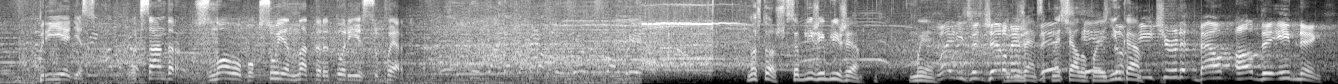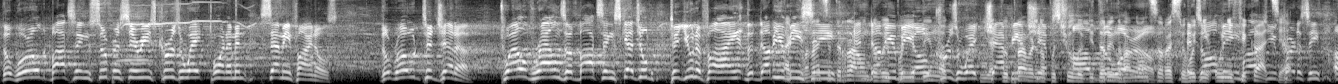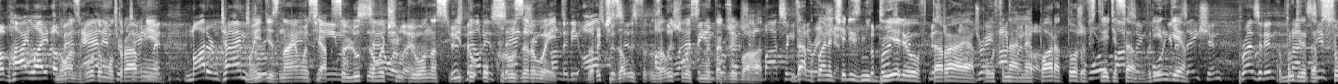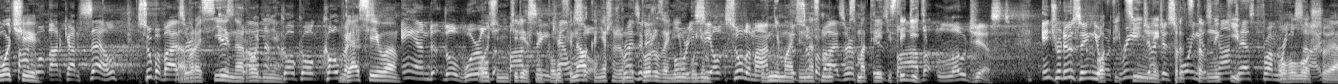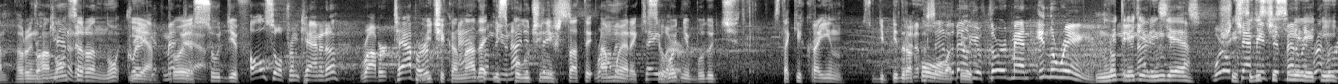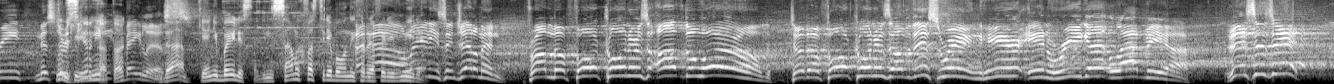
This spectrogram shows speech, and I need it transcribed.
Брієдіс. Олександр знову боксує на території суперника. Ну что ж, все ближе и ближе мы Ladies and gentlemen, Приближаемся к this началу is поединка. the featured bout of the evening. The World Boxing Super Series Cruiserweight Tournament semifinals. The road to Jeddah. 12 rounds of boxing scheduled to unify the Так, WBC and 12-раундовий WBO Cruiserweight як ви правильно Championships почули of від the ринг-анонсера, world. сьогодні It's all being brought to you уніфікація. courtesy of Highlight Ну, а Event згодом and у травні Entertainment, Modern Times Ми дізнаємося абсолютного чемпіона This світу у крузервейті. До речі, залишилося не так же й Professional багато. Boxing Да, буквально через The неделю вторая полуфинальная пара тоже встретится в ринге. Будет это в Сочи, в России, на Istvan родине Гасиева. Очень интересный полуфинал. Конечно же, мы тоже за ним будем внимательно см- смотреть и следить. Офіційних представників оголошує ринг-анонсера. Ну і троє суддів. Двічі Канада і Сполучені Штати Америки сьогодні будуть з таких країн судді And at the center of the bell, підраховувати. your third man in the ring. Ну и From the третий в United ринге States, World Championship 67-летний veteran referee, Ну, Mr. зірка, Kenny так? Bayless. Да, Кенни Бейлис, один из самых востребованных And рефери в now, мире. ladies and gentlemen, from the four corners of the world to the four corners of this ring here in Riga, Latvia. This is it.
